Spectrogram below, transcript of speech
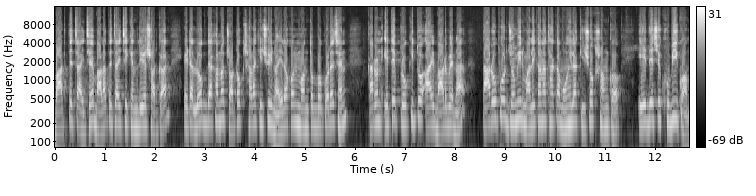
বাড়তে চাইছে, বাড়াতে চাইছে কেন্দ্রীয় সরকার। এটা লোক দেখানো চটক ছাড়া কিছুই নয়, এরকমই মন্তব্য করেছেন। কারণ এতে প্রকৃত আয় বাড়বে না। তার উপর জমির মালিকানা থাকা মহিলা কৃষক সংখ্যক এ দেশে খুবই কম।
